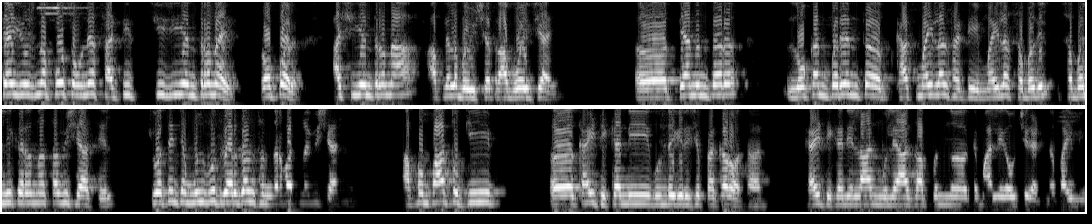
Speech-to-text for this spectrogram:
त्या योजना पोहोचवण्यासाठीची जी यंत्रणा आहे प्रॉपर अशी यंत्रणा आपल्याला भविष्यात राबवायची आहे. अं, त्यानंतर लोकांपर्यंत खास महिलांसाठी महिला सबली सबलीकरणाचा विषय असेल किंवा त्यांच्या मूलभूत गरजांसंदर्भातला विषय असेल आपण पाहतो की काही ठिकाणी गुंडगिरीचे प्रकार होतात काही ठिकाणी लहान मुले आज आपण त्या मालेगावची घटना पाहिली.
